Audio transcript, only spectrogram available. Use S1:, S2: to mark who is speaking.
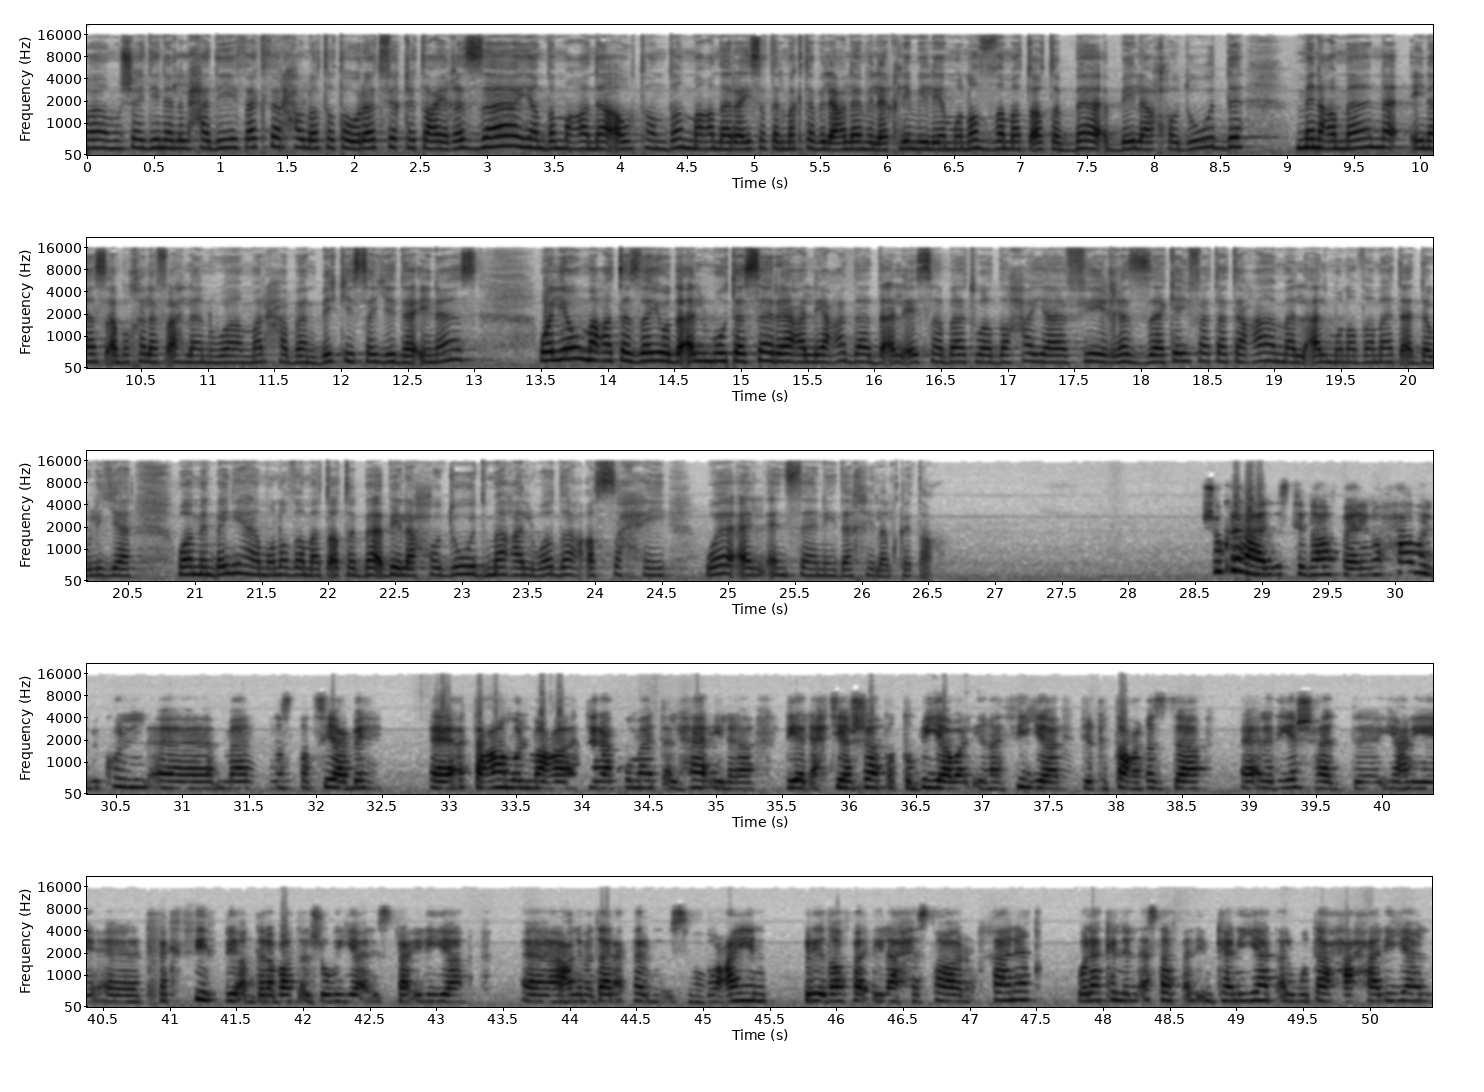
S1: ومشاهدينا للحديث أكثر حول التطورات في قطاع غزة. ينضم معنا أو تنضم معنا رئيسة المكتب الإعلامي الإقليمي لمنظمة أطباء بلا حدود من عمان إيناس أبو خلف أهلا ومرحبا بك سيدة إيناس واليوم مع التزايد المتسارع لعدد الإصابات والضحايا في غزة كيف تتعامل المنظمات الدولية؟ ومن بينها منظمة أطباء بلا حدود مع الوضع الصحي والإنساني داخل القطاع.
S2: شكرا على الاستضافة. يعني نحاول بكل آه، ما نستطيع به آه، التعامل مع التراكمات الهائلة للاحتياجات الطبية والإغاثية في قطاع غزة آه، الذي يشهد يعني تكثيف للضربات الجوية الإسرائيلية على مدار أكثر من أسبوعين بالإضافة إلى حصار خانق. ولكن للأسف الإمكانيات المتاحة حاليا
